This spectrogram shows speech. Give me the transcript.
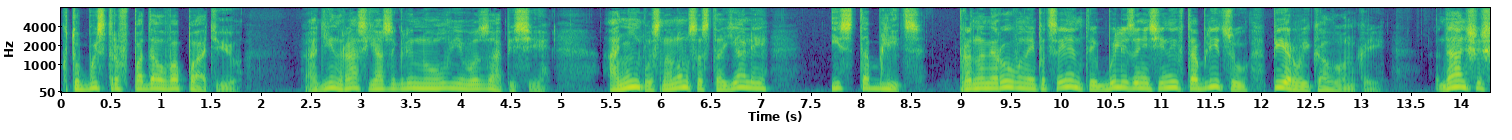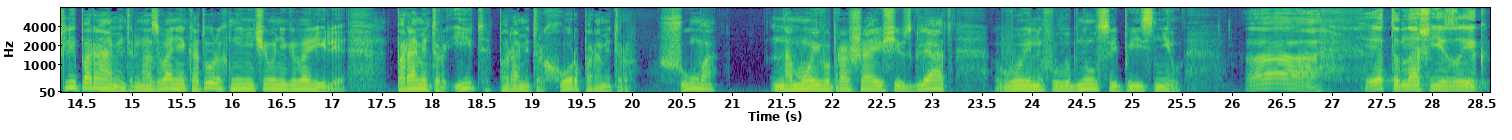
кто быстро впадал в апатию. Один раз я заглянул в его записи. Они в основном состояли из таблиц. Пронумерованные пациенты были занесены в таблицу первой колонкой. Дальше шли параметры, названия которых мне ничего не говорили. Параметр ид, параметр хор, параметр шума. На мой вопрошающий взгляд Воинов улыбнулся и пояснил. «А, это наш язык.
